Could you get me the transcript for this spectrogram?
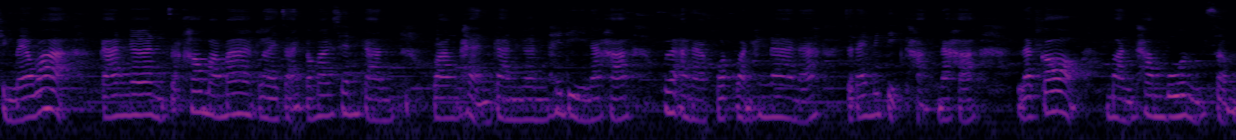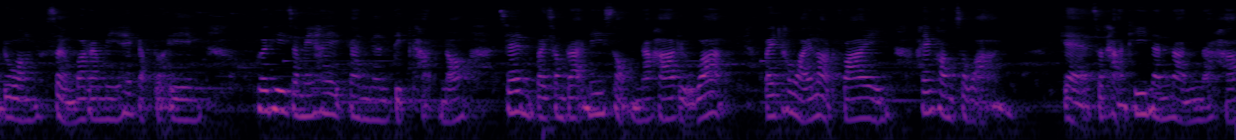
ถึงแม้ว่าการเงินจะเข้ามามากรายจ่ายก็มากเช่นกัน วางแผนการเงินให้ดีนะคะ เพื่ออนาคตวันข้างหน้านะ จะได้ไม่ติดขัดนะคะ แล้วก็หมั่นทำบุญเสริมดวง เสริมบารมีให้กับตัวเอง พื่อที่จะไม่ให้การเงินติดขัดเนาะ เช่น ไปชำระหนี้สงนะคะ หรือว่าไปถวายหลอดไฟให้ความสว่าง แก่สถานที่นั้นๆนะคะ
